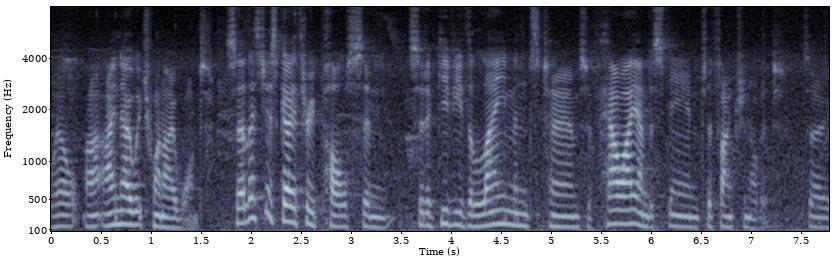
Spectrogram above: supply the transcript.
well, I know which one I want. So let's just go through pulse and sort of give you the layman's terms of how I understand the function of it. So,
